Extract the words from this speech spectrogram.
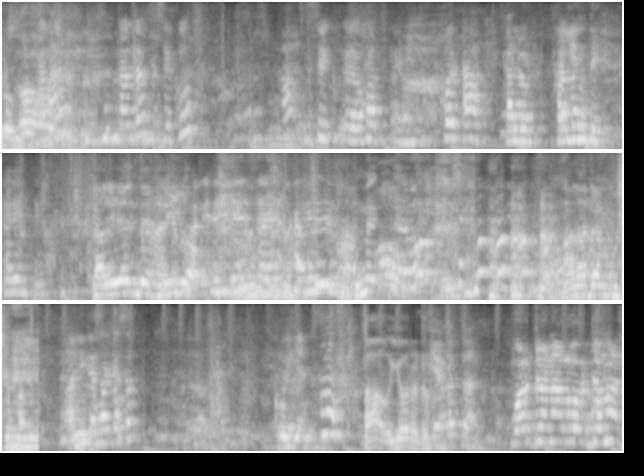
from. Ah. Calda? Calda? Seco? Ah, seco, uh, hot, I mean. Hot. Ah, calor. Caliente. Caliente. Caliente, ah, frío. Caliente, caliente. Aladam kushamami. Ani kasa kasa? Caliente. አላዳንኩሽም። አዎ እየወረዱ ነው። ወርደናል ወርደናል።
